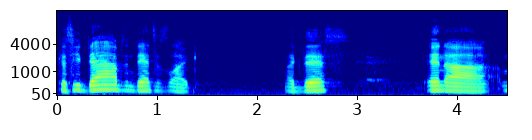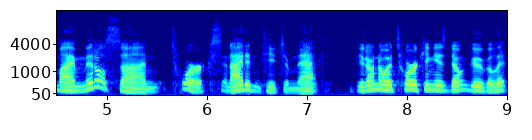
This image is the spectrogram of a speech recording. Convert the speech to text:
because he dabs and dances like like this. And uh, my middle son twerks, and I didn't teach him that. If you don't know what twerking is, don't Google it.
